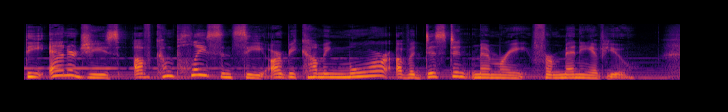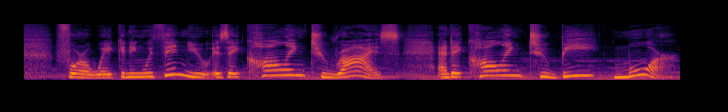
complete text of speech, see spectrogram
The energies of complacency are becoming more of a distant memory for many of you. For awakening within you is a calling to rise and a calling to be more,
